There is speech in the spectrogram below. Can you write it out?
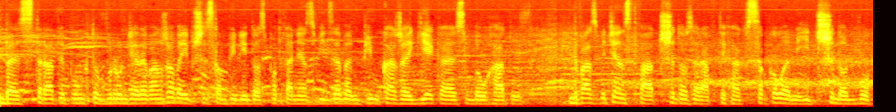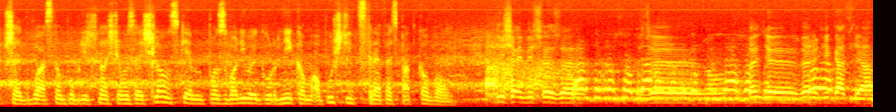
Bez straty punktów w rundzie rewanżowej przystąpili do spotkania z Widzewem piłkarze GKS-u Bełchatów. Dwa zwycięstwa, 3 do 0 w Tychach z Sokołem i 3 do 2 przed własną publicznością ze Śląskiem pozwoliły górnikom opuścić strefę spadkową. Dzisiaj myślę, że, że no, będzie weryfikacja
